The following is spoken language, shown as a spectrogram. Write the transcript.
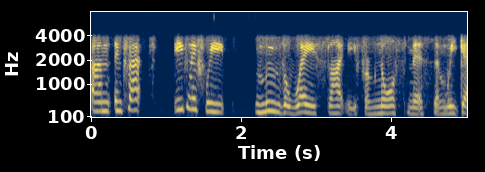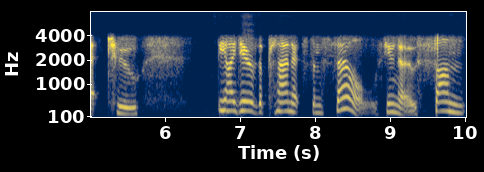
um, in fact, even if we move away slightly from Norse myth and we get to the idea of the planets themselves, you know, sun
